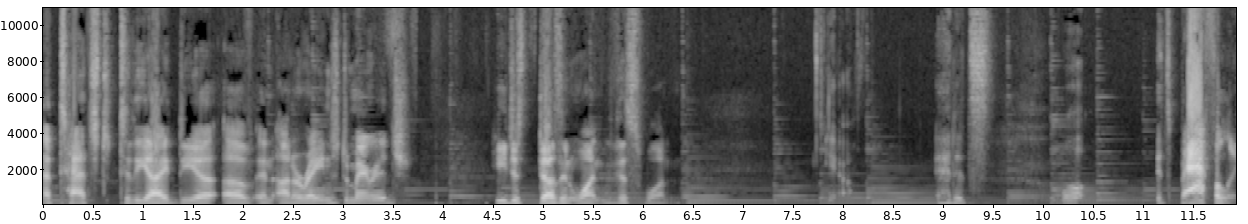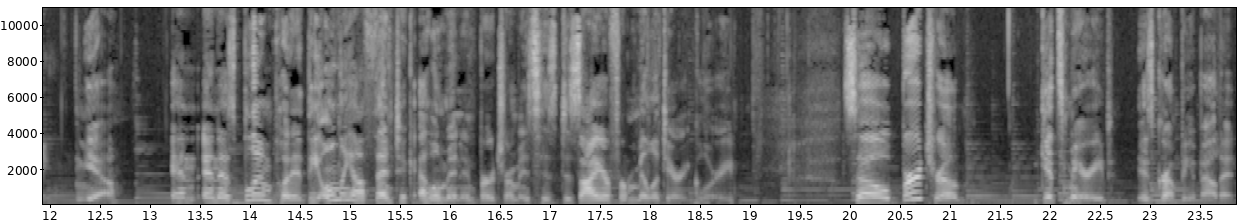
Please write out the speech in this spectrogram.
attached to the idea of an unarranged marriage. He just doesn't want this one, Yeah. and it's Well, it's baffling. yeah. And and as Bloom put it, the only authentic element in Bertram is his desire for military glory. So Bertram gets married, is grumpy about it.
